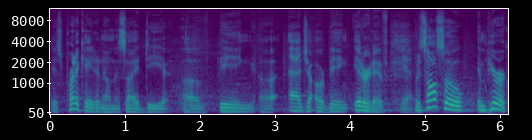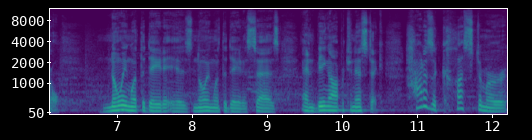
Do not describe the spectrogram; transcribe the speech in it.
is predicated on this idea of being uh, agile or being iterative, yeah. but it's also empirical. Knowing what the data is, knowing what the data says, and being opportunistic. How does a customer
